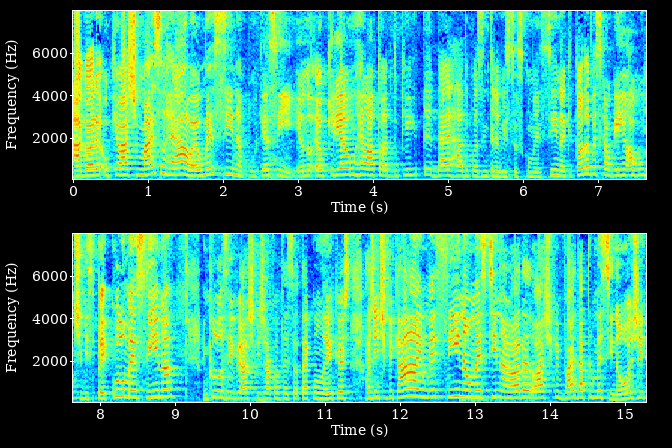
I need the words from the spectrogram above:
Agora, o que eu acho mais surreal é o Messina, porque assim, eu, não- eu queria um relatório do que dá errado com as entrevistas com o Messina, que toda vez que alguém, algum time especula o Messina, inclusive eu acho que já aconteceu até com o Lakers, a gente fica, ah, o Messina, o Messina, agora eu acho que vai dar pro Messina. Hoje,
